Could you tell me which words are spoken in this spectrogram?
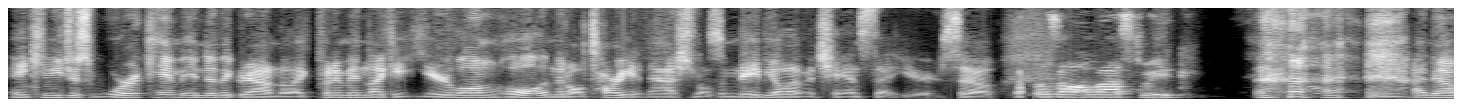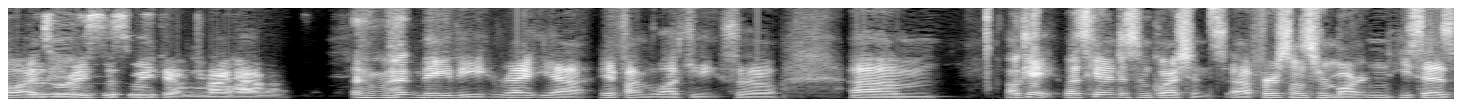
And can you just work him into the ground, like put him in like a year long hole, and then I'll target nationals, and maybe I'll have a chance that year. So That was all last week. I know. I, There's a race this weekend. You might have him. maybe right yeah if i'm lucky so um okay let's get into some questions. Uh, first one's from martin. He says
